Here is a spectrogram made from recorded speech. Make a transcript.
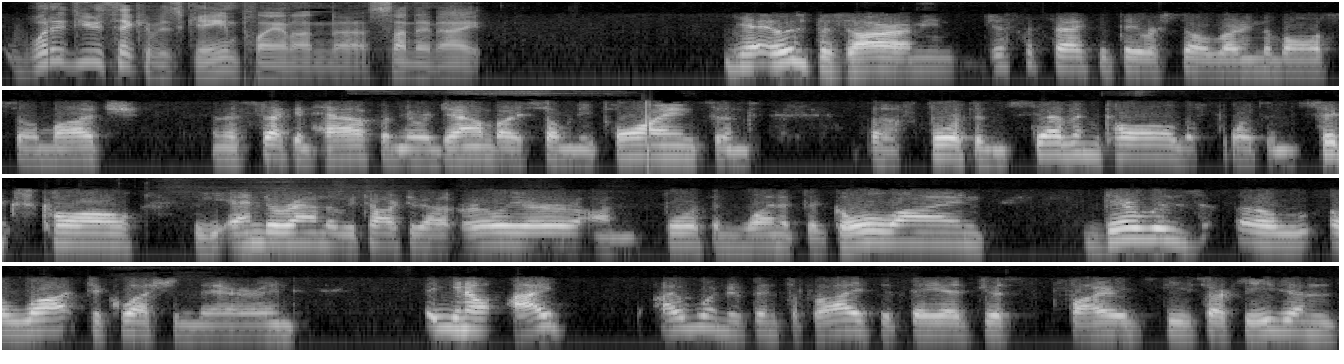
What did you think of his game plan on uh, Sunday night? Yeah, it was bizarre. I mean, just the fact that they were still running the ball so much in the second half when they were down by so many points, and the fourth and seven call, the fourth and six call, the end around that we talked about earlier on fourth and one at the goal line there was a, a lot to question there. And, you know, I, I wouldn't have been surprised if they had just fired Steve Sarkisian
